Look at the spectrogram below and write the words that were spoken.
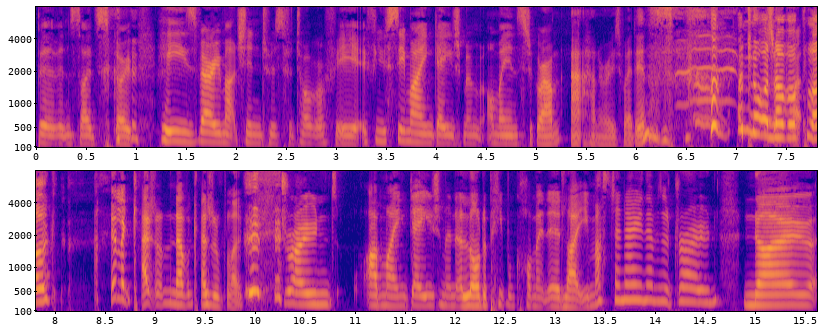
bit of inside scope, he's very much into his photography. If you see my engagement on my Instagram at Hannah Rose Weddings, Not another plug. like casual, another casual plug, droned on my engagement. A lot of people commented like, "You must have known there was a drone." No,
